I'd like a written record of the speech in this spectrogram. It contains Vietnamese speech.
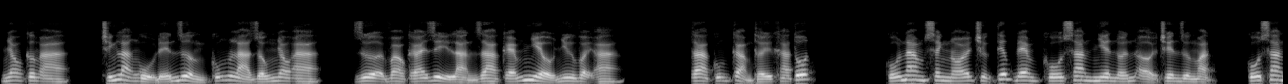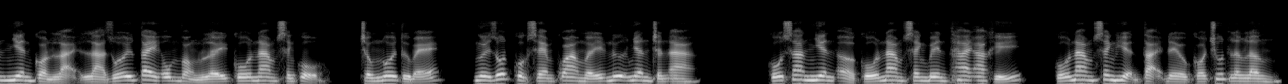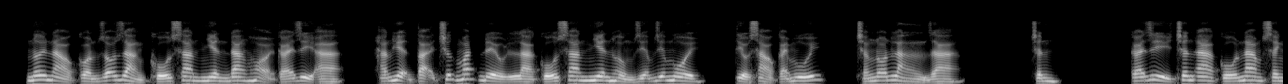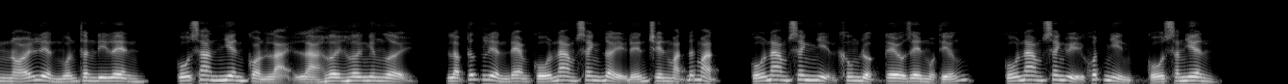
nhau cơm à, chính là ngủ đến giường cũng là giống nhau à, dựa vào cái gì làn da kém nhiều như vậy à. Ta cũng cảm thấy khá tốt. Cố nam xanh nói trực tiếp đem cố san nhiên ấn ở trên giường mặt, cố san nhiên còn lại là duỗi tay ôm vòng lấy cố nam xanh cổ, chồng nuôi từ bé, người rốt cuộc xem qua mấy nữ nhân chân A. Cố san nhiên ở cố nam xanh bên thai A khí, cố nam xanh hiện tại đều có chút lâng lâng, nơi nào còn rõ ràng cố san nhiên đang hỏi cái gì A, hắn hiện tại trước mắt đều là cố san nhiên hồng diễm diễm môi, tiểu xảo cái mũi, trắng nón làng ra Chân. Cái gì chân A cố nam xanh nói liền muốn thân đi lên, cố san nhiên còn lại là hơi hơi nghiêng người, lập tức liền đem cố nam xanh đẩy đến trên mặt đất mặt, cố nam xanh nhịn không được kêu rên một tiếng, cố nam xanh ủy khuất nhìn cố san nhiên.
